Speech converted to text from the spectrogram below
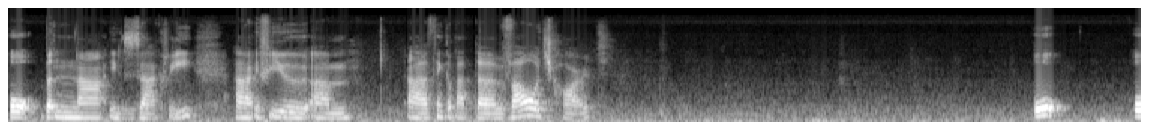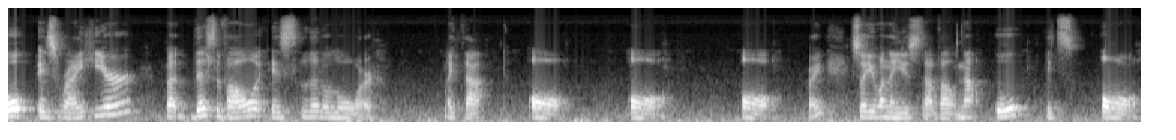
o, but not exactly. Uh, if you um, uh, think about the vowel chart, O, O is right here, but this vowel is a little lower, like that. O, O, O, right? So you want to use that vowel, not O, it's O,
